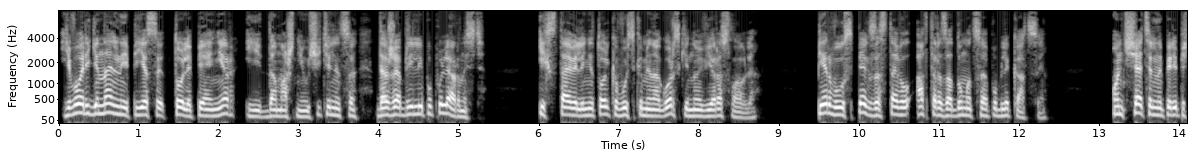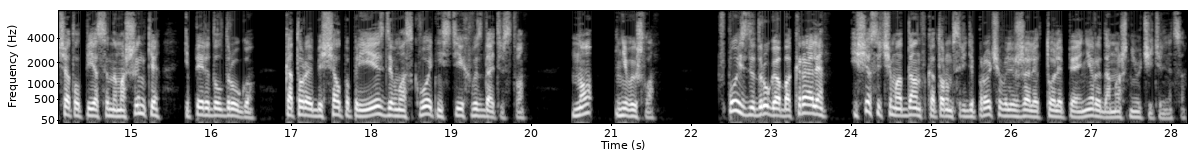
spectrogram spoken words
Его оригинальные пьесы «Толя пионер» и «Домашняя учительница» даже обрели популярность. Их ставили не только в Усть-Каменогорске, но и в Ярославле. Первый успех заставил автора задуматься о публикации. Он тщательно перепечатал пьесы на машинке и передал другу, который обещал по приезде в Москву отнести их в издательство. Но не вышло. В поезде друга обокрали, исчез и чемодан, в котором среди прочего лежали Толя пионер и домашняя учительница.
